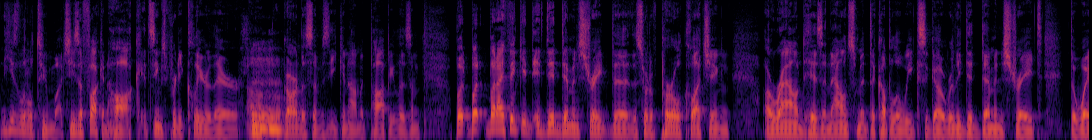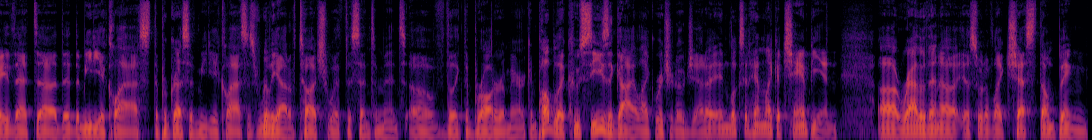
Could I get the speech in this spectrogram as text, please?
he's a little too much. He's a fucking hawk. It seems pretty clear there, um, regardless of his economic populism. But but but I think it, it did demonstrate the the sort of pearl clutching around his announcement a couple of weeks ago. Really did demonstrate the way that uh, the the media class, the progressive media class, is really out of touch with the sentiment of the, like the broader American public, who sees a guy like Richard Ojeda and looks at him like a champion. Uh, rather than a, a sort of like chest thumping,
